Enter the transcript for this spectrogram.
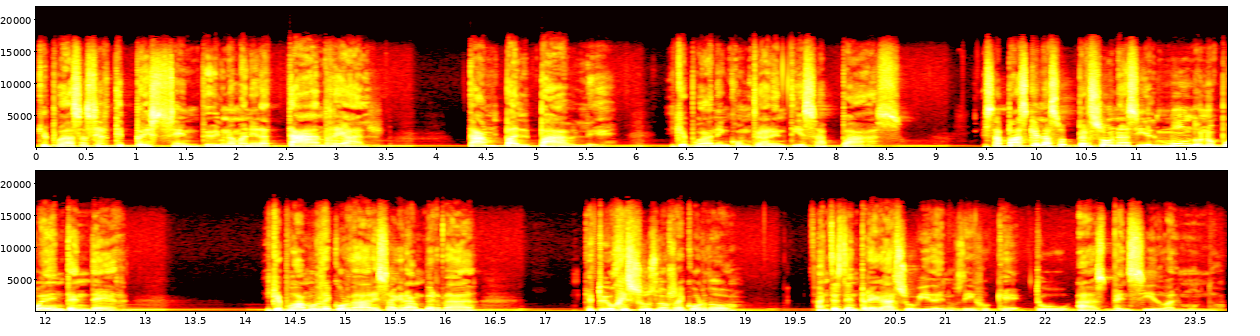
que puedas hacerte presente de una manera tan real, tan palpable y que puedan encontrar en ti esa paz. Esa paz que las personas y el mundo no pueden entender. Y que podamos recordar esa gran verdad que tu Hijo Jesús nos recordó antes de entregar su vida y nos dijo que tú has vencido al mundo.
